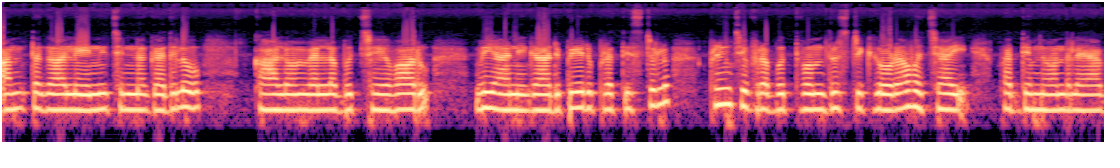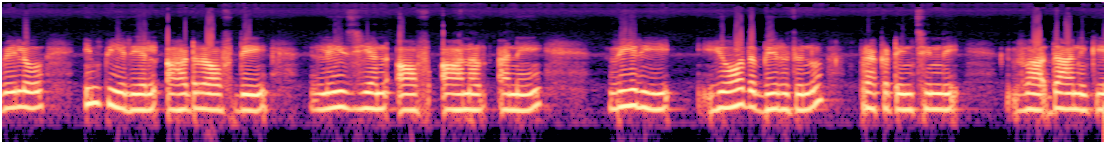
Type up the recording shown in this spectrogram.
అంతగా లేని చిన్న గదిలో కాలం వెళ్ళబుచ్చేవారు. వియాని గారి పేరు ప్రతిష్టలు ఫ్రెంచ్ ప్రభుత్వం దృష్టికి కూడా వచ్చాయి. పద్దెనిమిది వందల యాభైలో imperial order of the legion of honour అనే వీరి యోధ బిరుదును ప్రకటించింది. దానికి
